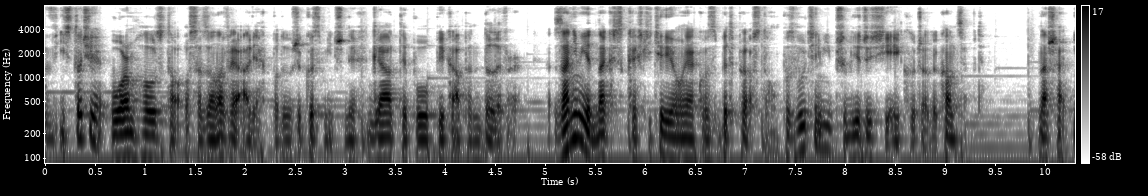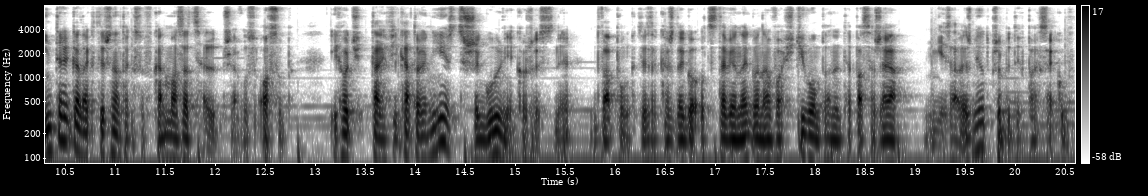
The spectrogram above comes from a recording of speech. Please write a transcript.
W istocie Wormholes to osadzona w realiach podróży kosmicznych gra typu Pick Up and Deliver. Zanim jednak skreślicie ją jako zbyt prostą, pozwólcie mi przybliżyć jej kluczowy koncept. Nasza intergalaktyczna taksówka ma za cel przewóz osób. I choć taryfikator nie jest szczególnie korzystny, dwa punkty za każdego odstawionego na właściwą planetę pasażera, niezależnie od przebytych parseków,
